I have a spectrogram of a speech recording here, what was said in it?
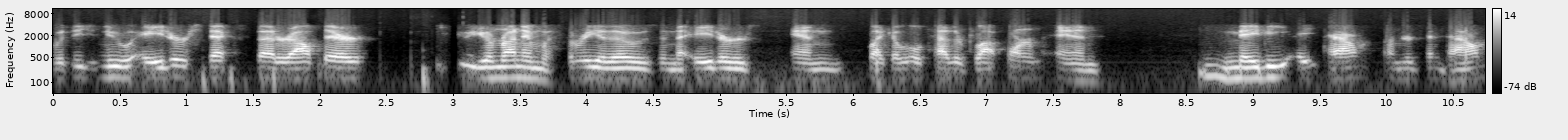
with these new aider sticks that are out there, you can run in with three of those and the aiders and like a little tether platform and maybe eight pounds, under 10 pounds.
